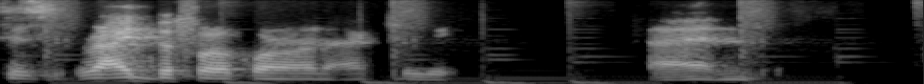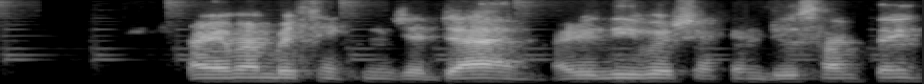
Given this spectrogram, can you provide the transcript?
This is right before Corona, actually. And I remember thinking, damn, I really wish I can do something.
